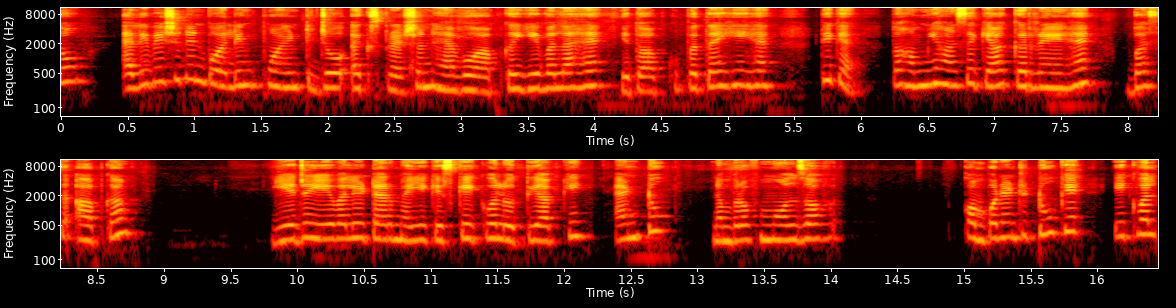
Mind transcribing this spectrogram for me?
तो एलिवेशन एंड बॉइलिंग पॉइंट जो एक्सप्रेशन है, वो आपका ये वाला है, ये तो आपको पता ही है, ठीक है? तो हम यहाँ से क्या कर रहे हैं? बस आपका ये जो ये वाली टर्म है, ये किसके इक्वल होती है आपकी? N two number of moles of component two के इक्वल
